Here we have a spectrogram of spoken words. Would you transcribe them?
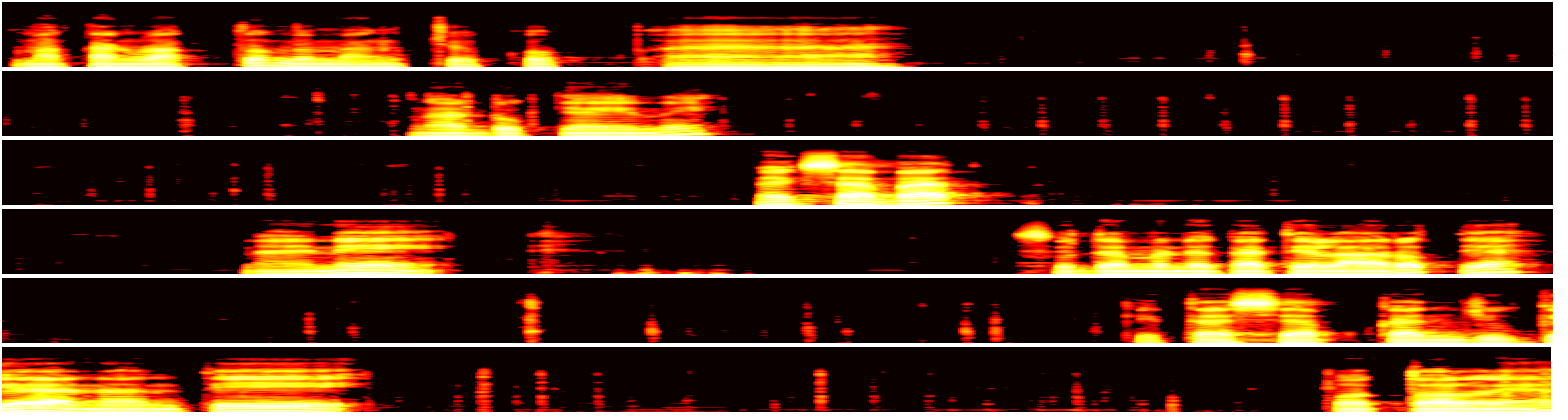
Makan waktu memang cukup uh, ngaduknya ini. Baik sahabat. Nah ini sudah mendekati larut ya. Kita siapkan juga nanti botol ya,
